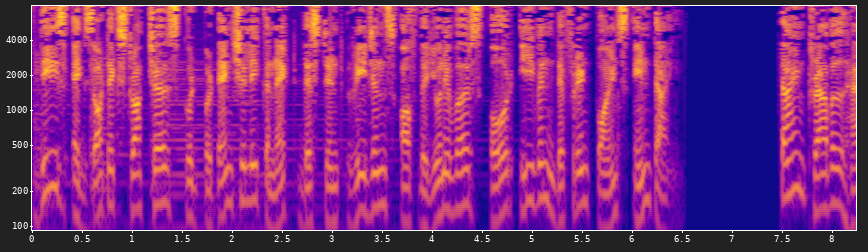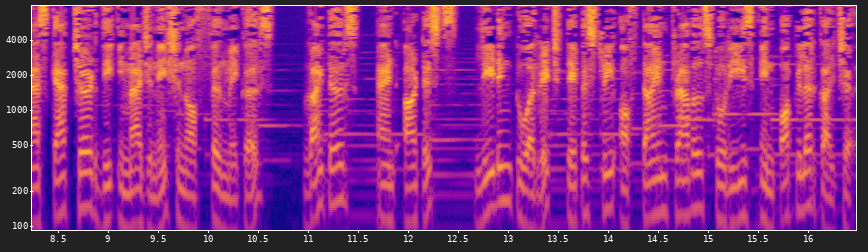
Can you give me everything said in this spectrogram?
These exotic structures could potentially connect distant regions of the universe or even different points in time. Time travel has captured the imagination of filmmakers, writers, and artists, leading to a rich tapestry of time travel stories in popular culture.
